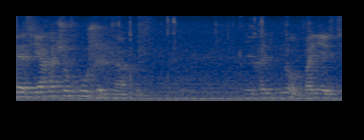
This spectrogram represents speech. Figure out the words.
Блять, я хочу кушать нахуй. Ну, поесть.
